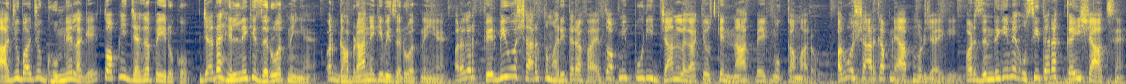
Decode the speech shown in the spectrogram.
आजू बाजू घूमने लगे तो अपनी जगह पे ही रुको। ज़्यादा हिलने की ज़रूरत नहीं है और घबराने की भी ज़रूरत नहीं है। और अगर फिर भी वो शार्क तुम्हारी तरफ़ आए तो अपनी पूरी जान लगा के उसके नाक पे एक मुक्का मारो और वो शार्क अपने आप मुड़ जाएगी। और ज़िंदगी में उसी तरह कई शार्क्स हैं।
